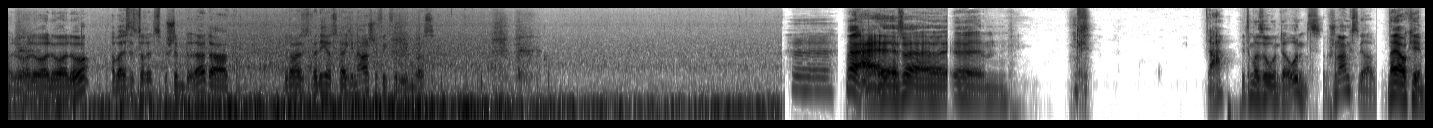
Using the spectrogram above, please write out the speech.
Hallo, hallo, hallo, hallo? Aber es ist doch jetzt bestimmt, oder? Da wird doch wenn ich jetzt gleich in den Arsch gefickt von irgendwas. Also, äh, ähm. Ja, jetzt mal so unter uns. Ich habe schon Angst gehabt. Naja, okay.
